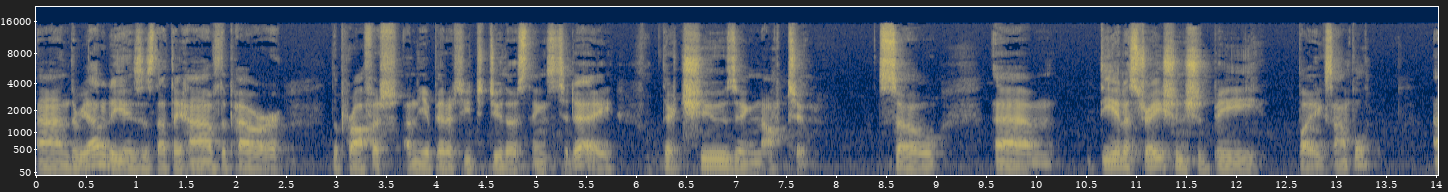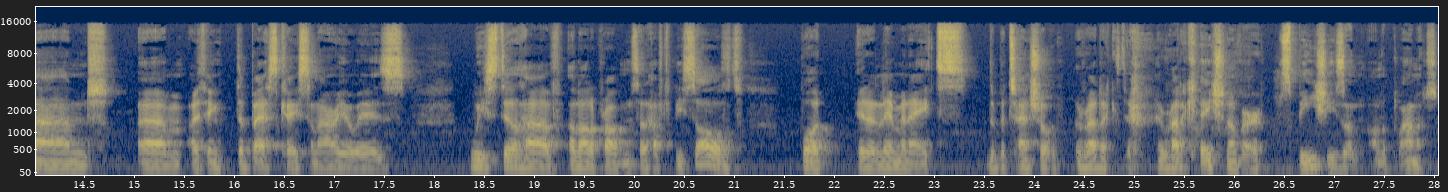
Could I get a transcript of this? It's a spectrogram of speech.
And the reality is, is that they have the power, the profit, and the ability to do those things today. They're choosing not to. So um, the illustration should be by example. And um, I think the best case scenario is we still have a lot of problems that have to be solved, but it eliminates the potential eradic- eradication of our species on, on the planet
